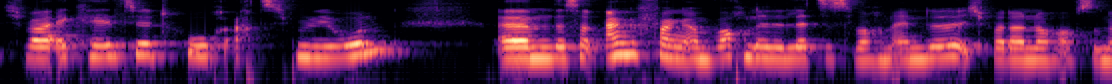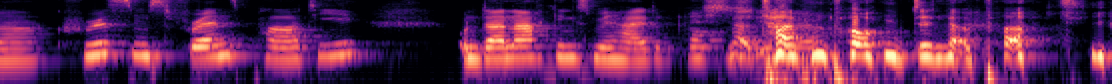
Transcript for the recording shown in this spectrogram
ich war erkältet, hoch 80 Millionen. Ähm, das hat angefangen am Wochenende, letztes Wochenende. Ich war dann noch auf so einer Christmas Friends Party und danach ging es mir halt richtig. übel. Tannenbaum-Dinner-Party.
